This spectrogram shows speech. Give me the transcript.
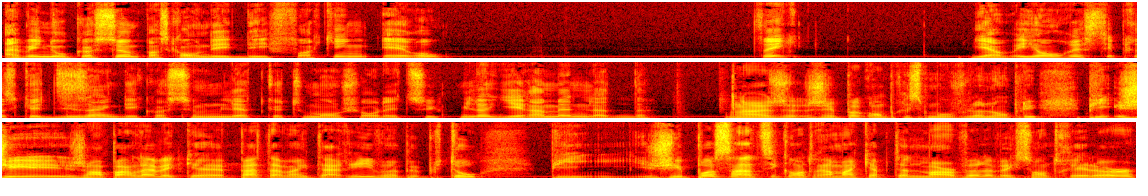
avec nos costumes parce qu'on est des fucking héros. Tu sais, ils ont resté presque 10 ans avec des costumes lettres que tout le monde chialait dessus. Mais là, ils les ramènent là-dedans. Ah, j'ai pas compris ce move-là non plus. Puis j'en parlais avec euh, Pat avant que t'arrives un peu plus tôt. Puis j'ai pas senti, contrairement à Captain Marvel avec son trailer,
